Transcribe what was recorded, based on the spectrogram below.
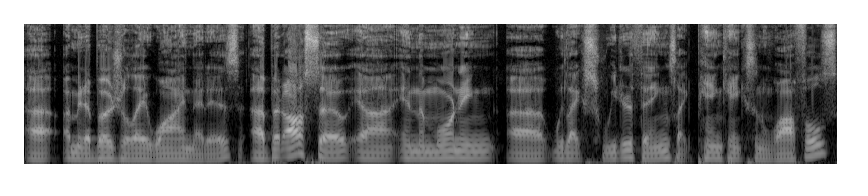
Uh, I mean, a Beaujolais wine, that is. Uh, but also, uh, in the morning, uh, we like sweeter things like pancakes and waffles.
